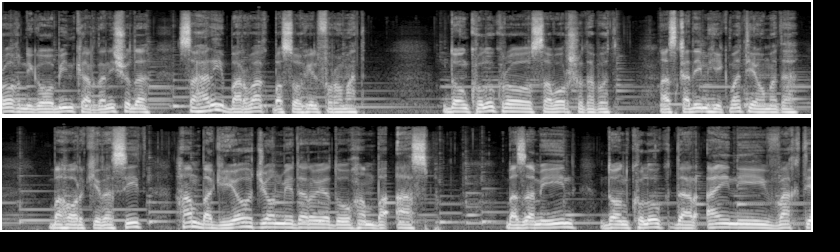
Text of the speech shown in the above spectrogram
роғ нигоҳубин карданӣ шуда саҳарии барвақт ба соҳил фуромад. Донкулукро савор шуда буд. Аз қадим ҳикмате омада. Баҳор ки расид ҳам ба гиёҳ ҷон медарояду ҳам ба асп. Ба замиин донкулук дар айни вақти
